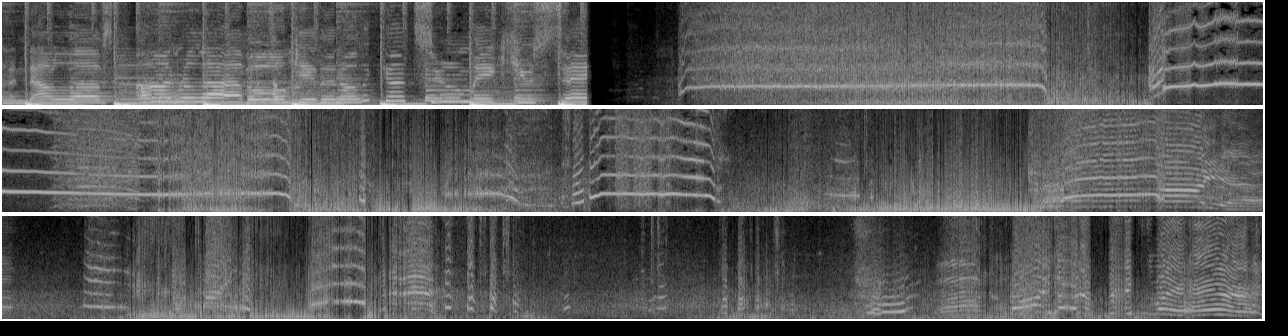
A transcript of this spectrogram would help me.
finding out love's unreliable. I'm giving all I got to make you stay. I gotta fix my hair.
